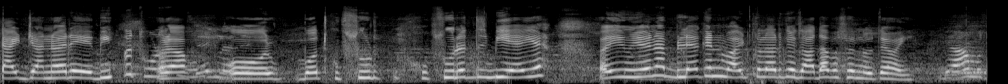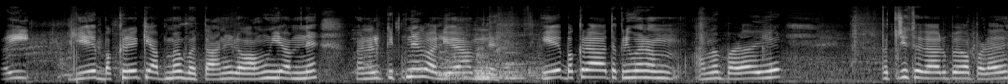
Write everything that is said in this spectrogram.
टाइट जानवर है ये भी। बड़ा और बहुत खूबसूरत खूबसूरत भी है ये। भाई मुझे ना ब्लैक एंड वाइट कलर के ज़्यादा पसंद होते हैं भाई। भाई ये बकरे के अब मैं बताने लगा हूँ ये हमने फाइनल कितने का लिया है हमने। ये बकरा तकरीबन हम हमें पड़ा है ये पच्चीस हज़ार रुपये का पड़ा है।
